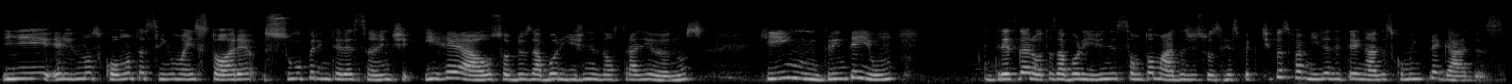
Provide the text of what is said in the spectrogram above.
E ele nos conta assim uma história super interessante e real sobre os aborígenes australianos que em 31 três garotas aborígenes são tomadas de suas respectivas famílias e treinadas como empregadas.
